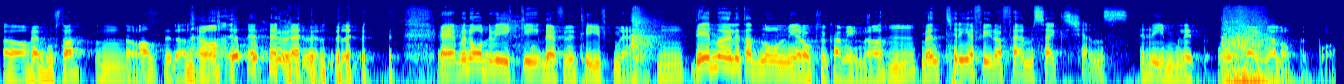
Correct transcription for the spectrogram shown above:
Ja. Vem hostar? Mm, Ja. Alltid den. Ja. Eh, men Odd Viking definitivt med. Det är möjligt att någon mer också kan vinna, men 3, 4, 5, 6 känns rimligt att stänga loppet på.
